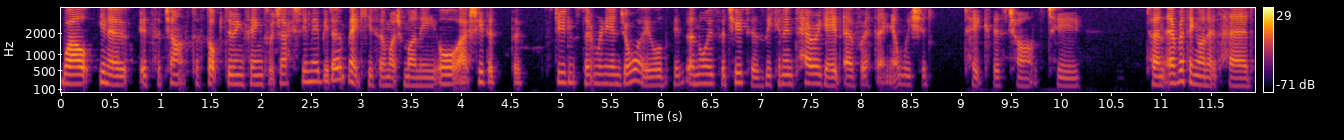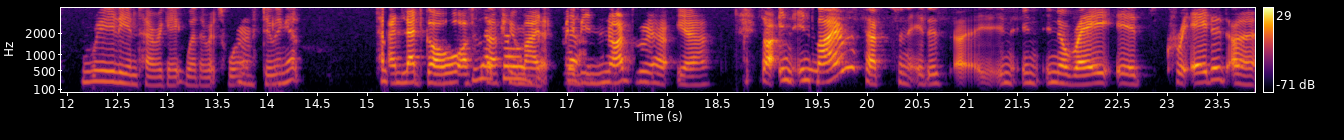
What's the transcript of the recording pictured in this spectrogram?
Well, you know, it's a chance to stop doing things which actually maybe don't make you so much money, or actually the, the students don't really enjoy, or it annoys the tutors. We can interrogate everything, and we should take this chance to turn everything on its head, really interrogate whether it's worth mm-hmm. doing it. And let go of let stuff go you might maybe yeah. not, yeah. So in, in my reception, it is uh, in, in in a way it created a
